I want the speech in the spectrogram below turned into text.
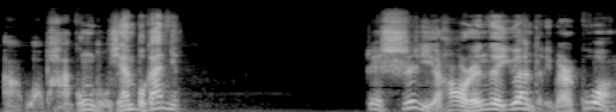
啊，我怕公主嫌不干净。这十几号人在院子里边逛，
